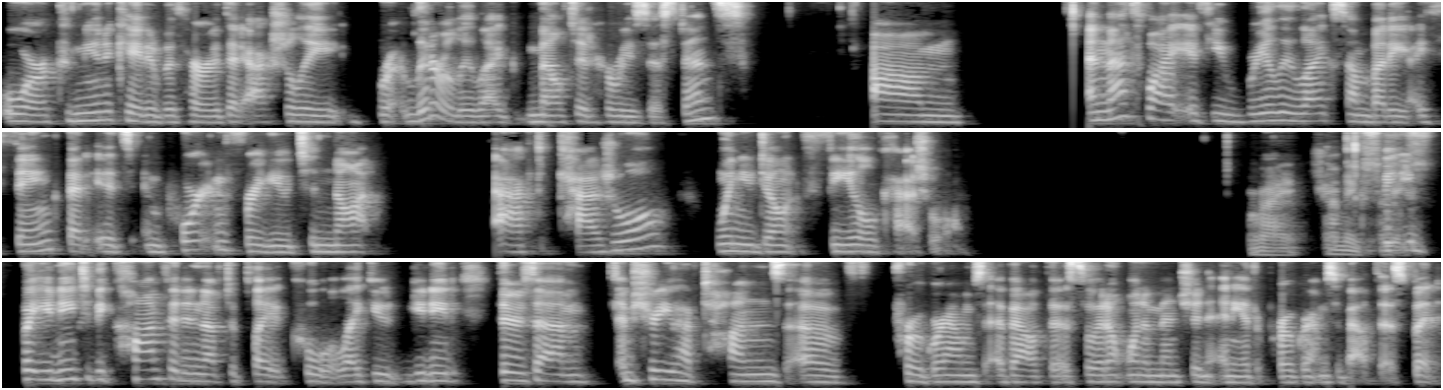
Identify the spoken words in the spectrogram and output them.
or communicated with her that actually literally like melted her resistance um, and that's why if you really like somebody i think that it's important for you to not act casual when you don't feel casual Right. That makes but you, sense. but you need to be confident enough to play it cool like you you need there's um i'm sure you have tons of programs about this so i don't want to mention any other programs about this but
